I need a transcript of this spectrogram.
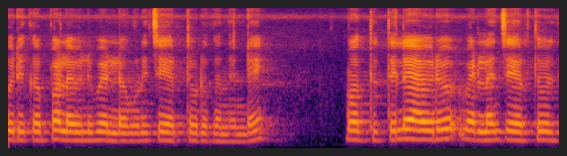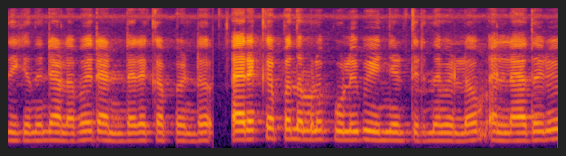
ഒരു കപ്പ് അളവിൽ വെള്ളം കൂടി ചേർത്ത് കൊടുക്കുന്നുണ്ട്. മൊത്തത്തിൽ ആ ഒരു വെള്ളം ചേർത്ത് കൊടുത്തിരിക്കുന്നതിന്റെ അളവ് രണ്ടര കപ്പ് ഉണ്ട്. അര കപ്പ് നമ്മൾ പുളി പിഴിഞ്ഞെടുത്തിരുന്ന വെള്ളവും അല്ലാതെ ഒരു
